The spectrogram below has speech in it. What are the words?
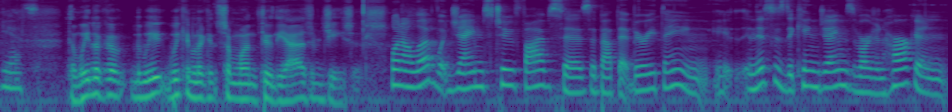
Yes. Then we look at, we we can look at someone through the eyes of Jesus. Well, and I love what James 2 5 says about that very thing. And this is the King James Version. Hearken,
